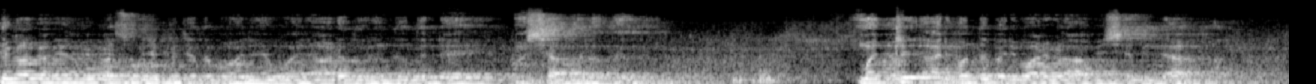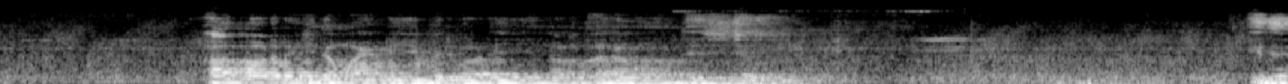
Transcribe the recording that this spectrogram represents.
നിങ്ങൾക്കറിയാം ഇവിടെ സൂചിപ്പിച്ചതുപോലെ വയനാട് ദുരന്തത്തിന്റെ പശ്ചാത്തലത്തിൽ മറ്റ് അനുബന്ധ പരിപാടികൾ ആവശ്യമില്ല. ആർഭാടരഹിതമായിട്ട് ഈ പരിപാടി നടത്താനാണ് ഉദ്ദേശിച്ചത്. ഇത്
